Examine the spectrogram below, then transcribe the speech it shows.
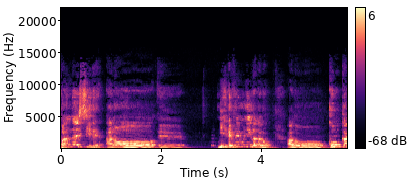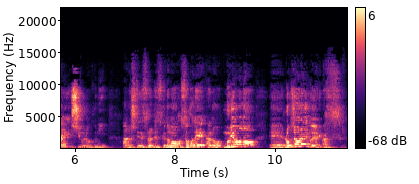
バンダイシティであのー、えー、に FM 新潟の、あのー、公開収録にあの出演するんですけどもそこであの無料の、えー、路上ライブをやります。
